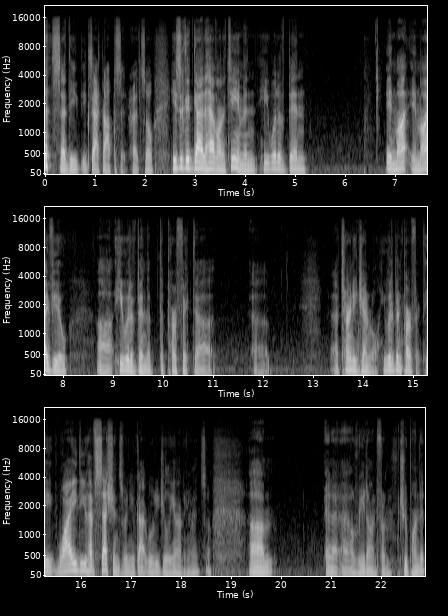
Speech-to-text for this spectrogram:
said the exact opposite, right? So he's a good guy to have on a team, and he would have been, in my in my view, uh, he would have been the the perfect uh, uh attorney general. He would have been perfect. He why do you have sessions when you've got Rudy Giuliani, right? So, um, and I, I'll read on from True Pundit.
